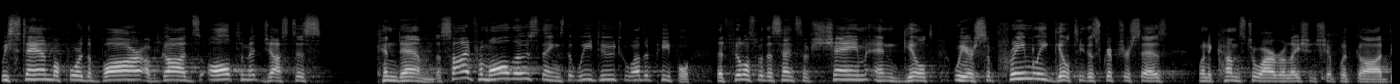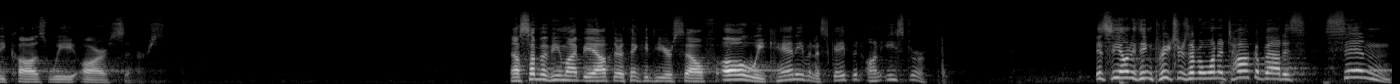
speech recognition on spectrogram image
We stand before the bar of God's ultimate justice condemned. Aside from all those things that we do to other people that fill us with a sense of shame and guilt, we are supremely guilty, the scripture says, when it comes to our relationship with God because we are sinners. Now, some of you might be out there thinking to yourself, oh, we can't even escape it on Easter. It's the only thing preachers ever want to talk about is sin.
